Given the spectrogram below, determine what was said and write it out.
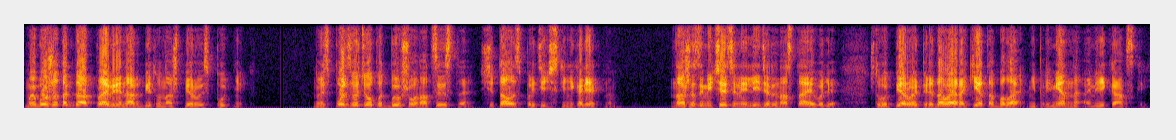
мы бы уже тогда отправили на орбиту наш первый спутник. Но использовать опыт бывшего нациста считалось политически некорректным. Наши замечательные лидеры настаивали, чтобы первая передовая ракета была непременно американской.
